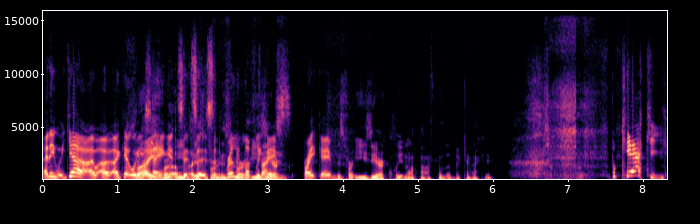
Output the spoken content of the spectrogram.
Anyway, yeah, I, I, I get what Right. you're saying. For It's, it's, it's it's for- a really for lovely game, bright game. it's for easier cleanup after the bukkake. Bukaki!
